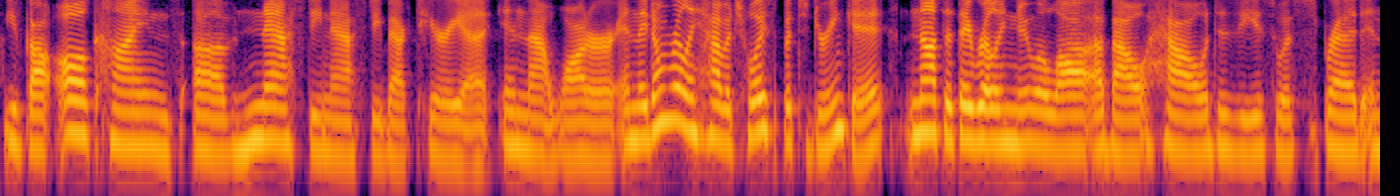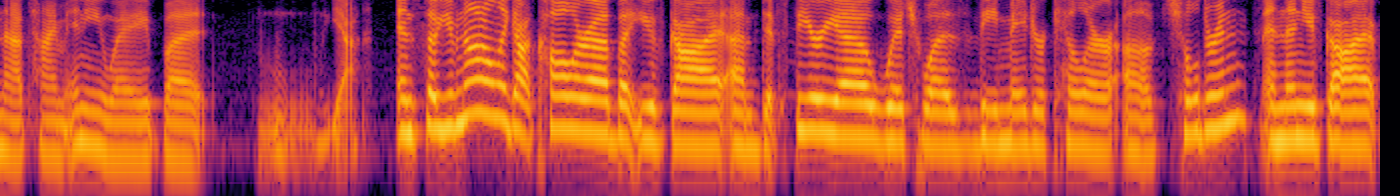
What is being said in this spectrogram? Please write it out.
you've got all kinds of nasty, nasty bacteria in that water, and they don't really have a choice but to drink it. Not that they really knew a lot about how disease was spread in that time anyway, but mm, yeah. And so you've not only got cholera, but you've got um, diphtheria, which was the major killer of children. And then you've got,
